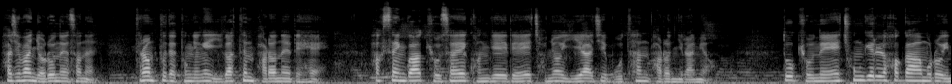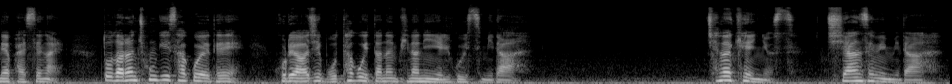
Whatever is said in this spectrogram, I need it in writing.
하지만 여론에서는 트럼프 대통령의 이 같은 발언에 대해 학생과 교사의 관계에 대해 전혀 이해하지 못한 발언이라며 또 교내에 총기를 허가함으로 인해 발생할 또 다른 총기 사고에 대해 고려하지 못하고 있다는 비난이 일고 있습니다. 채널 K 뉴스 지한샘입니다.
